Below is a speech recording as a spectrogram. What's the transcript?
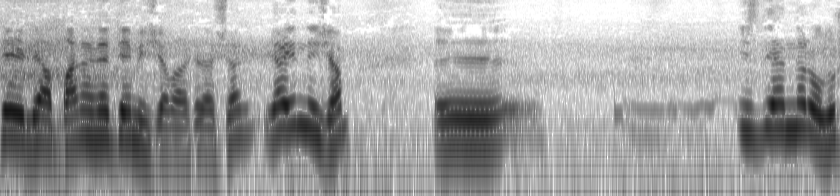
değil ya bana ne demeyeceğim arkadaşlar. Yayınlayacağım. Ee, izleyenler olur.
